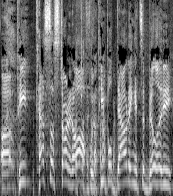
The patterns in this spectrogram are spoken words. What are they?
Uh, Pete, Tesla started off with people doubting its ability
